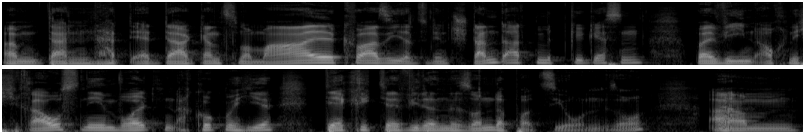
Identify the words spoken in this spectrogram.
ähm, dann hat er da ganz normal quasi, also den Standard mitgegessen, weil wir ihn auch nicht rausnehmen wollten. Ach, guck mal hier, der kriegt ja wieder eine Sonderportion. So. Ja. Ähm,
